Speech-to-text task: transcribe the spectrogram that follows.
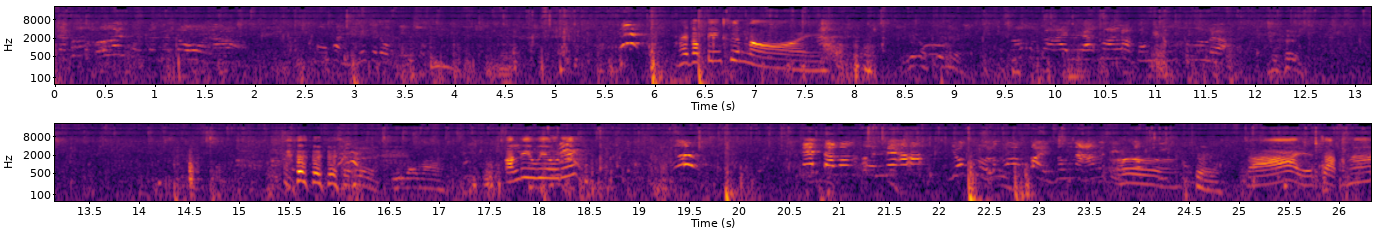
แต่เพื่อนผมจะกระโดดอะของขวัญไม่กระโดดเองให้ท็อปปิ้งขึ้นหน่อย เลยอะดีเรามาอะรีวิวดิ แม่ตอนกลางคืนแม่อะยกหนูแล้วก็ปล่อยตรงน้ำเลยสิเออ ได้เดี๋ยวจัดให้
